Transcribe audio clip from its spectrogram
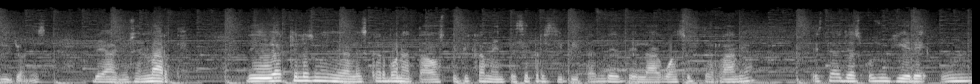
millones de años en Marte. Debido a que los minerales carbonatados típicamente se precipitan desde el agua subterránea, este hallazgo sugiere un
